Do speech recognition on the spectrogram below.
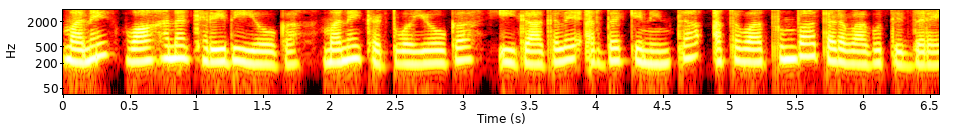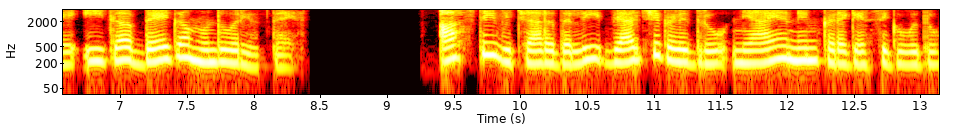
ಮನೆ, ವಾಹನ ಖರೀದಿ ಯೋಗ, ಮನೆ ಕಟ್ಟುವ ಯೋಗ, ಈಗಾಗಲೇ ಅರ್ಧಕ್ಕೆ ನಿಂತ ಅಥವಾ ತುಂಬಾ ತಡವಾಗುತ್ತಿದ್ದರೆ ಈಗ ಬೇಗ ಮುಂದುವರಿಯುತ್ತೆ. ಆಸ್ತಿ ವಿಚಾರದಲ್ಲಿ ವ್ಯಾಜ್ಯಗಳಿದ್ರೂ ನ್ಯಾಯ ನಿಮ್ ಕಡೆಗೆ ಸಿಗುವುದು.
